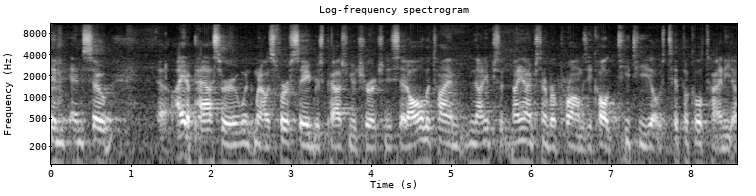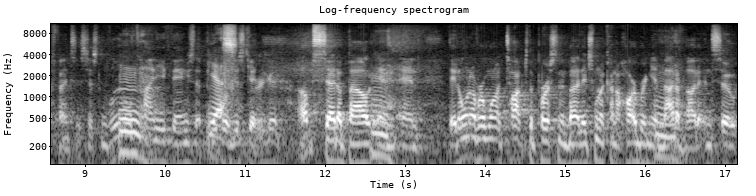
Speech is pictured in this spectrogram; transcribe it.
and, and so uh, I had a pastor when, when I was first saved, he was pastoring a church, and he said all the time, 90%, 99% of our problems, he called TTOs, typical tiny offenses, just little mm. tiny things that people Yes. just get upset about, and, and they don't ever want to talk to the person about it. They just want to kind of harbor and get mad mm. about it. And so,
